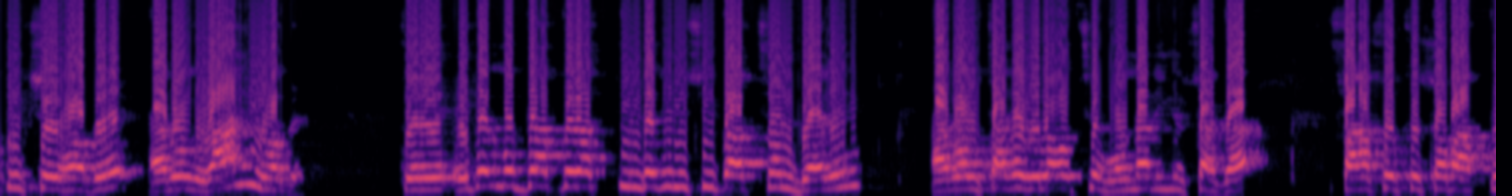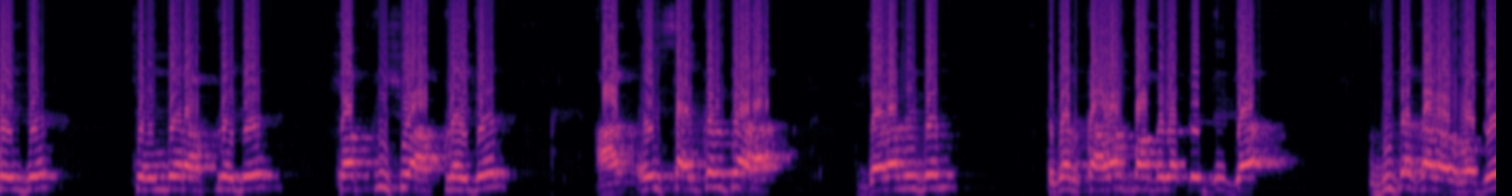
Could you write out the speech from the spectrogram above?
টিকসই হবে এবং রানিং হবে। তো এটার মধ্যে আপনারা তিনটা জিনিসই পাচ্ছেন ব্যারিং এবং চাকাগুলো হচ্ছে হোন্ডারিং এর চাকা পাঁচ হচ্ছে সব আপলাইডের চেঞ্জার আপলাইডের সবকিছু আপলাইডের আর এই সাইকেলটা যারা নেবেন, এটার কালার পাবেন আপনি দুইটা দুইটা কালার হবে।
